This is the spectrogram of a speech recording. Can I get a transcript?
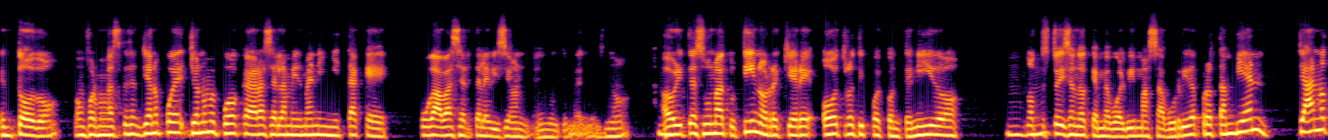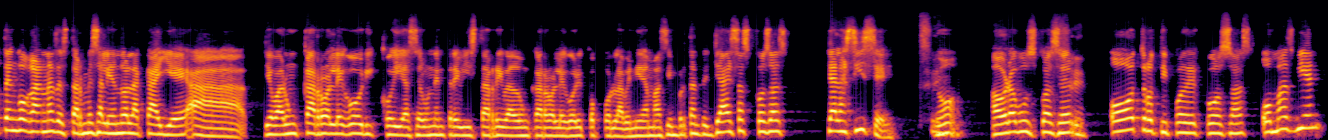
en todo, conforme más que ya no puede, yo no me puedo quedar a ser la misma niñita que jugaba a hacer televisión en multimedios, ¿no? Ujú. Ahorita es un matutino, requiere otro tipo de contenido. No te estoy diciendo que me volví más aburrida, pero también ya no tengo ganas de estarme saliendo a la calle a llevar un carro alegórico y hacer una entrevista arriba de un carro alegórico por la avenida más importante. Ya esas cosas ya las hice, Sí. ¿no? Ahora busco hacer Sí. Otro tipo de cosas o más bien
